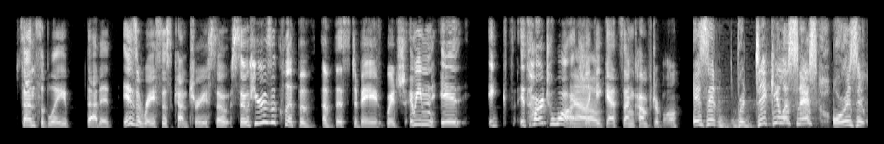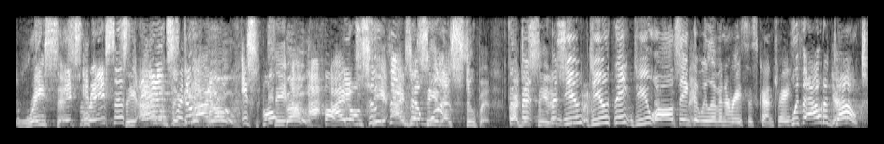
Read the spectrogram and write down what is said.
sensibly that it is a racist country. So so here's a clip of, of this debate, which I mean it, it it's hard to watch. Yeah. Like it gets uncomfortable. Is it ridiculousness or is it racist? It's racist See, I don't it's think stupid. I don't. It's both. See, I, I, I don't see it. I just at see it as stupid. I But, just see it but as do you stupid. do you think do you all think that we live in a racist country? Without a doubt.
